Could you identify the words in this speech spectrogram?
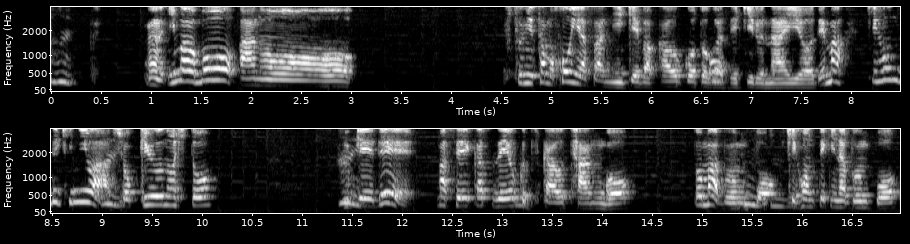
い、うん、今もあのー、普通に多分本屋さんに行けば買うことができる内容で、まあ、基本的には初級の人向けで、はいはい、まあ、生活でよく使う単語と、まあ、文法、うんうん、基本的な文法、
